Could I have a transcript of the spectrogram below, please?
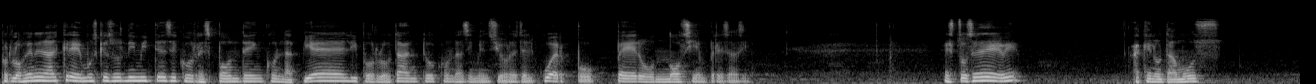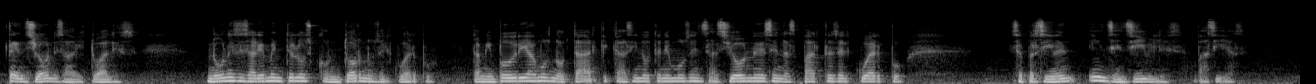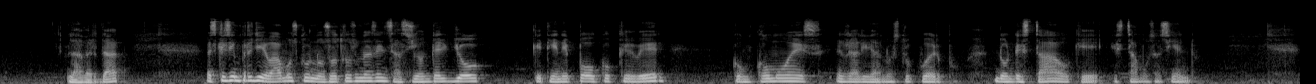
Por lo general creemos que esos límites se corresponden con la piel y por lo tanto con las dimensiones del cuerpo, pero no siempre es así. Esto se debe a que notamos tensiones habituales, no necesariamente los contornos del cuerpo. También podríamos notar que casi no tenemos sensaciones en las partes del cuerpo, se perciben insensibles, vacías. La verdad es que siempre llevamos con nosotros una sensación del yo que tiene poco que ver con cómo es en realidad nuestro cuerpo, dónde está o qué estamos haciendo.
